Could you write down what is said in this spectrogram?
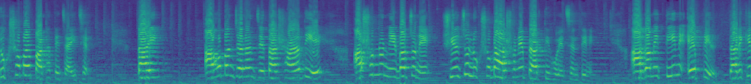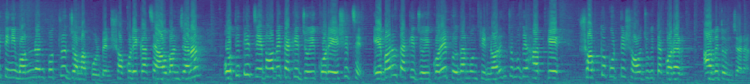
লোকসভায় পাঠাতে চাইছেন। তাই আহ্বান জানান যে তার সাড়া দিয়ে আসন্ন নির্বাচনে শিলচর লোকসভা আসনে প্রার্থী হয়েছেন তিনি। আগামী তিন এপ্রিল তারিখে তিনি মনোনয়নপত্র জমা করবেন। সকলের কাছে আহ্বান জানান অতীতে যেভাবে তাকে জয়ী করে এসেছেন, এবারও তাকে জয়ী করে প্রধানমন্ত্রী নরেন্দ্র মোদীর হাতকে শক্ত করতে সহযোগিতা করার আবেদন জানান।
